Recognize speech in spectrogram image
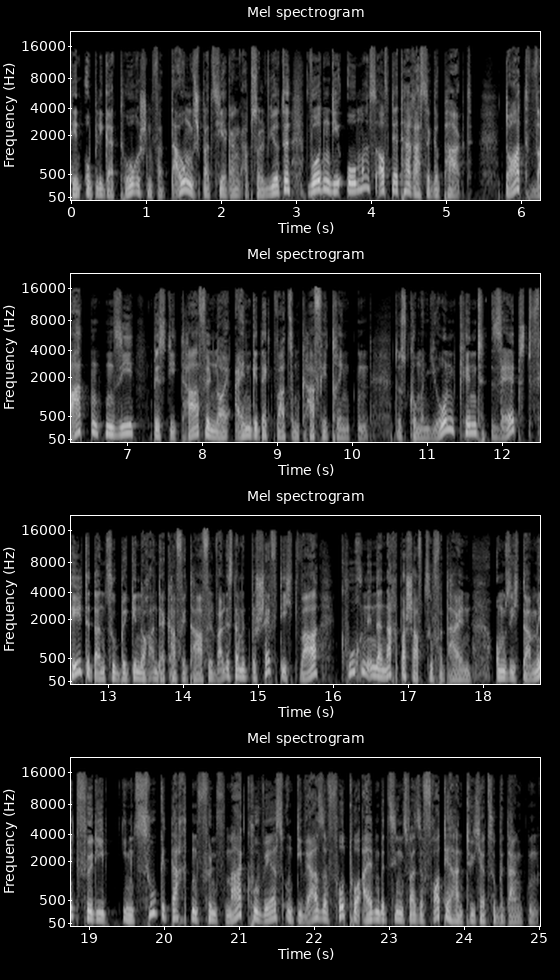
den obligatorischen Verdauungsspaziergang absolvierte, wurden die Omas auf der Terrasse geparkt. Dort warteten sie, bis die Tafel neu eingedeckt war zum Kaffeetrinken. Das Kommunionkind selbst fehlte dann zu Beginn noch an der Kaffeetafel, weil es damit beschäftigt war, Kuchen in der Nachbarschaft zu verteilen, um sich damit für die ihm zugedachten 5-Mark-Kuverts und diverse Fotoalben bzw. Frottehandtücher zu bedanken.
